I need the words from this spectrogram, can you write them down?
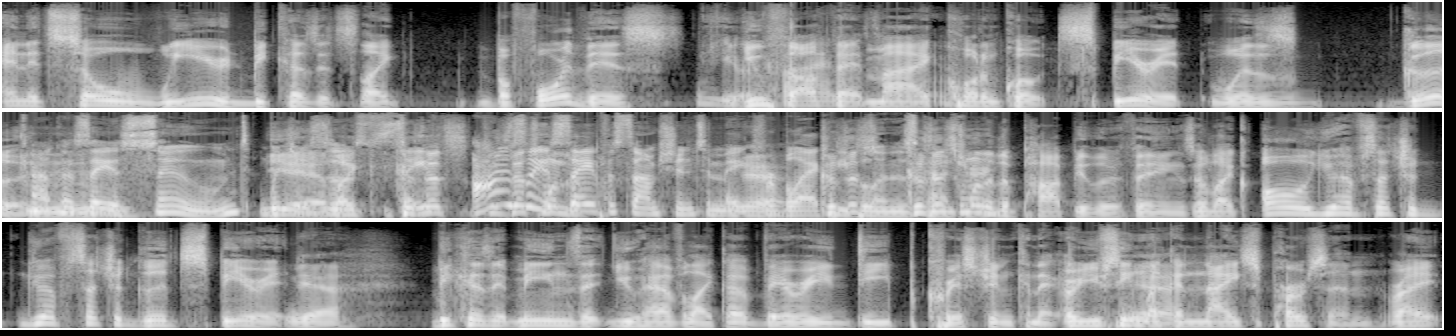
and it's so weird because it's like before this You you, thought that my quote unquote spirit was good I'm gonna say mm-hmm. assumed, which Yeah, is like, a 'cause safe, that's- honestly that's a one of the safe assumption to make Yeah. for black people in this that's one of the popular things. They're like, "Oh, you have such a you have such a good spirit." Yeah. because it means that you have like a very deep Christian connect, or you seem Yeah. like a nice person, right?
